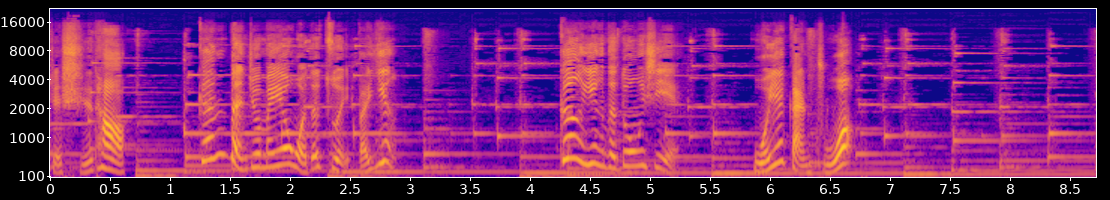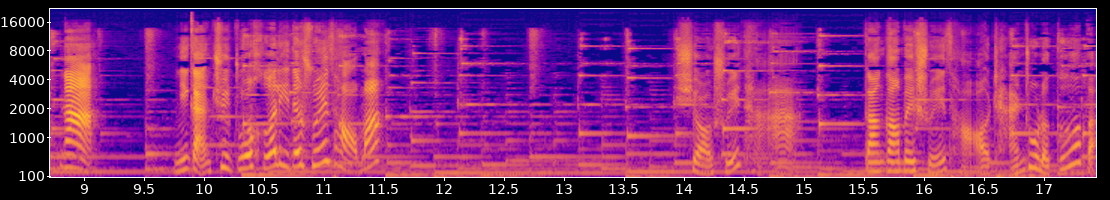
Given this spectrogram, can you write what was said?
这石头根本就没有我的嘴巴硬。更硬的东西，我也敢啄。那，你敢去啄河里的水草吗？”小水獭。刚刚被水草缠住了胳膊，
